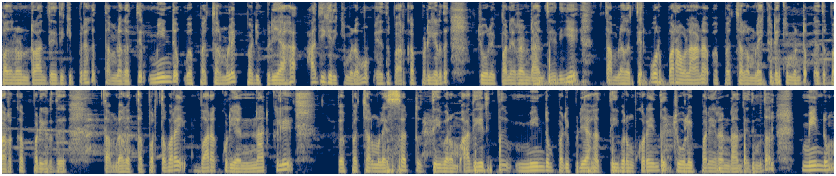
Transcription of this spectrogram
பதினொன்றாம் தேதிக்கு பிறகு தமிழகத்தில் மீண்டும் வெப்பச்சலமலை படிப்படியாக அதிகரிக்கும் எனவும் எதிர்பார்க்கப்படுகிறது. ஜூலை பன்னிரெண்டாம் தேதியே தமிழகத்தில் ஒரு பரவலான வெப்பச்சலமலை கிடைக்கும் என்றும் எதிர்பார்க்கப்படுகிறது. தமிழகத்தை பொறுத்தவரை வரக்கூடிய நாட்களில் வெப்பச்சலமலை சற்று தீவிரம் அதிகரித்து மீண்டும் படிப்படியாக தீவிரம் குறைந்து ஜூலை பன்னிரெண்டாம் தேதி முதல் மீண்டும்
